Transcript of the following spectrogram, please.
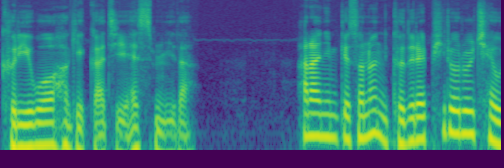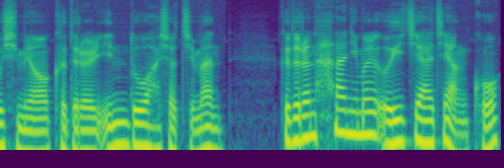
그리워하기까지 했습니다. 하나님께서는 그들의 필요를 채우시며 그들을 인도하셨지만 그들은 하나님을 의지하지 않고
